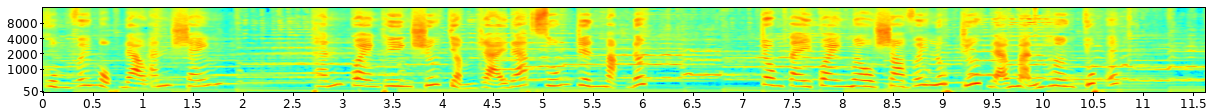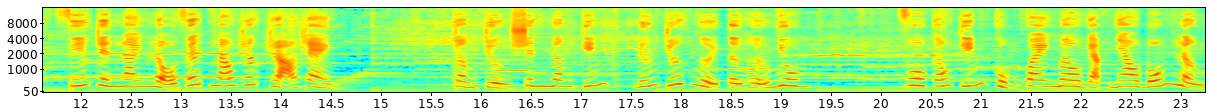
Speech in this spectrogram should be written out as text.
Cùng với một đạo ánh sáng, Thánh quan thiên sứ chậm rãi đáp xuống trên mặt đất. Trong tay quan mâu so với lúc trước đã mạnh hơn chút ít. Phía trên loan lộ vết máu rất rõ ràng. Trần Trường Sinh nâng kiếm, Đứng trước người từ hữu dung. Vô cấu kiếm cùng quan mâu gặp nhau bốn lần.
